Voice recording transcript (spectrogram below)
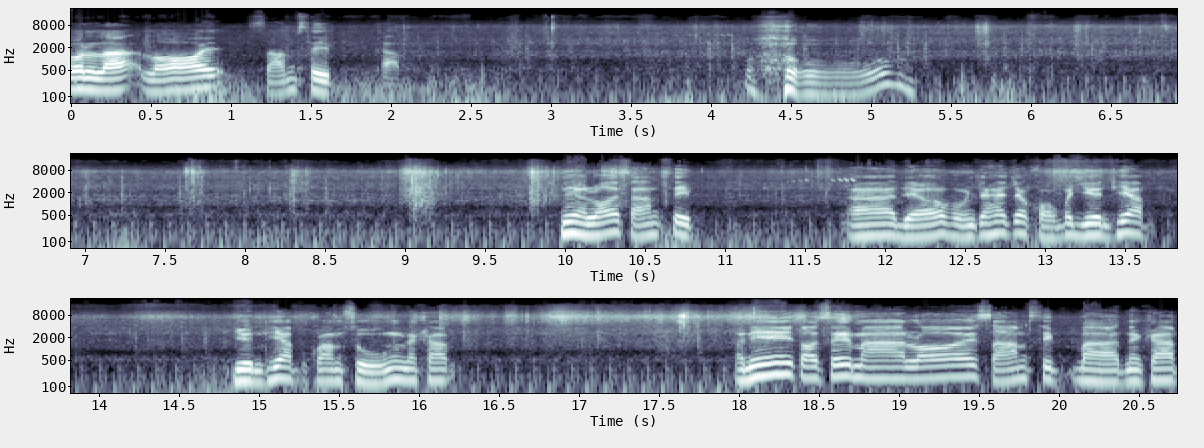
ต้นละร้อยสามสิบครับ โอ้โห เนี่ยร้อยสามสิบอ่าเดี๋ยวผมจะให้เจ้าของไปยืนเทียบ ยืนเทียบความสูงนะครับ อันนี้ตอนซื้อมาร้อยสามสิบบาทนะครับ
